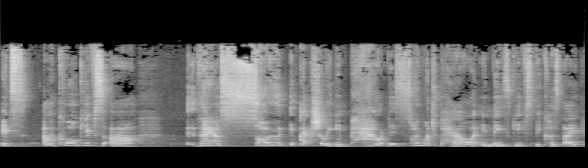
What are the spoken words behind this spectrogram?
it's our core gifts are they are so actually empowered. There's so much power in these gifts because they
